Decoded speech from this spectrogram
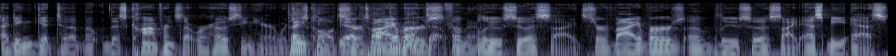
I didn't get to it, but this conference that we're hosting here, which Thank is called Yeah, Survivors that for a of. Blue Suicide. Survivors of Blue Suicide, SBS.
